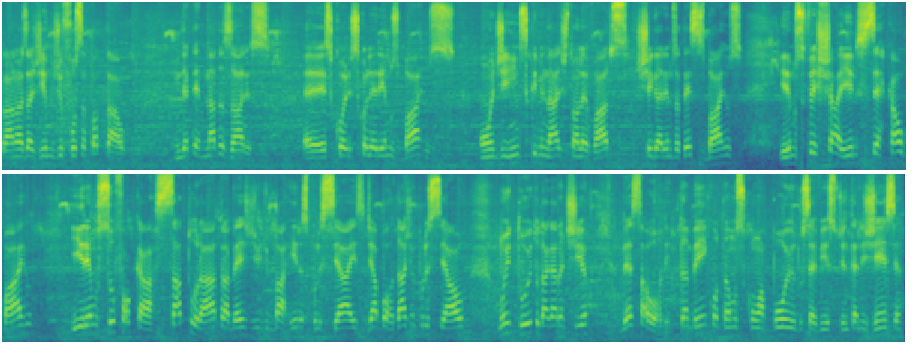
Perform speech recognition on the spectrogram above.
para nós agirmos de força total em determinadas áreas. É, escolheremos bairros onde índices criminais estão elevados, chegaremos até esses bairros, iremos fechar eles, cercar o bairro e iremos sufocar, saturar através de, de, barreiras policiais, de abordagem policial, no intuito da garantia dessa ordem. Também contamos com o apoio do Serviço de Inteligência,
